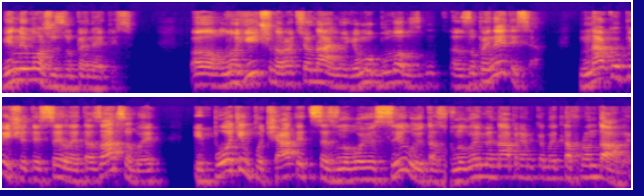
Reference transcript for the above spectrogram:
Він не може зупинитися. Е, Логічно, раціонально йому було б зупинитися, накопичити сили та засоби, і потім почати це з новою силою та з новими напрямками та фронтами.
